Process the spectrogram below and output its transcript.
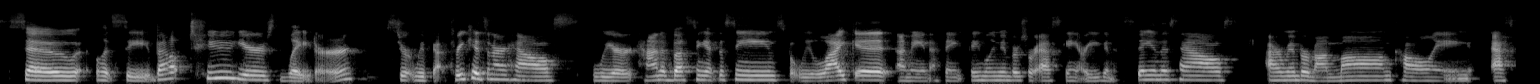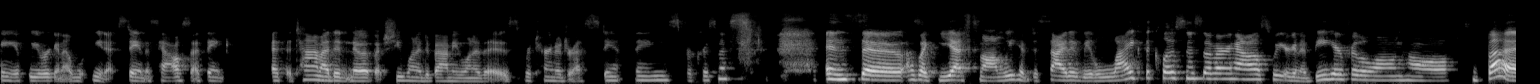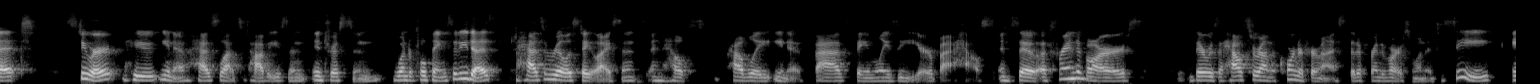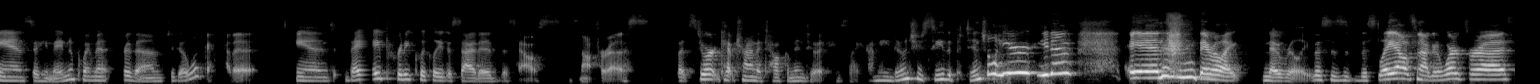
so let's see, about two years later, Stuart, we've got three kids in our house we're kind of busting at the seams, but we like it. I mean, I think family members were asking, Are you going to stay in this house? I remember my mom calling, asking if we were going to, you know, stay in this house. I think at the time I didn't know it, but she wanted to buy me one of those return address stamp things for Christmas. and so I was like, Yes, mom, we have decided we like the closeness of our house. We are going to be here for the long haul. But Stuart, who, you know, has lots of hobbies and interests and wonderful things that he does, has a real estate license and helps probably, you know, five families a year buy a house. And so a friend of ours there was a house around the corner from us that a friend of ours wanted to see. And so he made an appointment for them to go look at it. And they pretty quickly decided this house is not for us. But Stuart kept trying to talk them into it. He's like, I mean, don't you see the potential here? You know? And they were like, no, really, this is this layout's not going to work for us.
